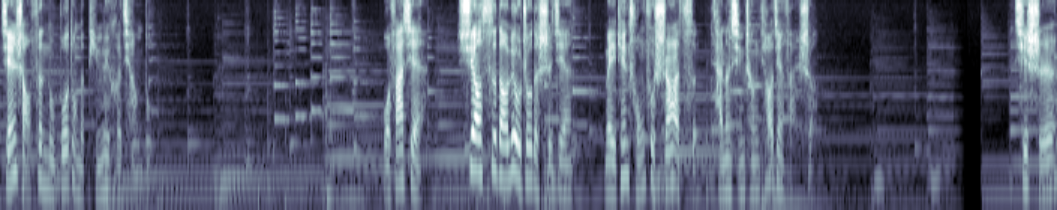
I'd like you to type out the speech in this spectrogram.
减少愤怒波动的频率和强度。我发现需要四到六周的时间，每天重复十二次才能形成条件反射。其实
